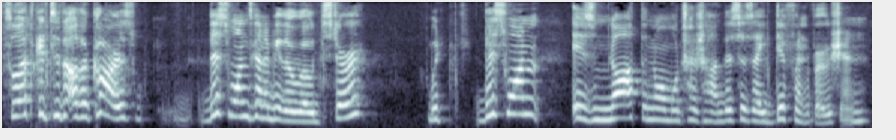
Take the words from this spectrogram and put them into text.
So let's get to the other cars. This one's gonna be the Roadster, which this one is not the normal treasure hunt. This is a different version.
